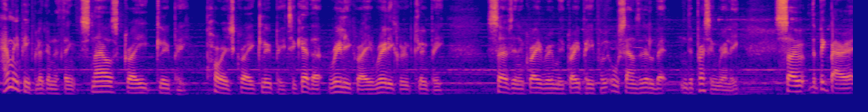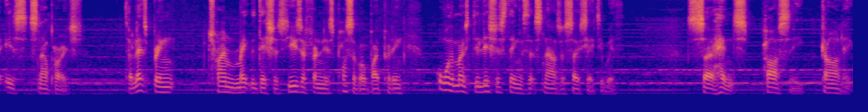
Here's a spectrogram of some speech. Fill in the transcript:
How many people are going to think snails grey gloopy, porridge grey gloopy, together really grey, really gloopy? Served in a grey room with grey people. It all sounds a little bit depressing, really. So the big barrier is snail porridge. So let's bring, try and make the dish as user-friendly as possible by putting all the most delicious things that snails are associated with. So hence parsley, garlic,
